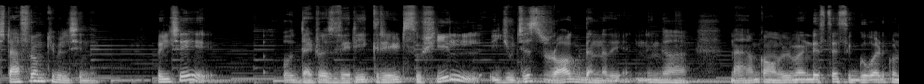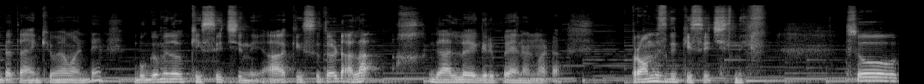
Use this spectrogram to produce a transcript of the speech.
స్టాఫ్ రూమ్కి పిలిచింది. పిలిచి that was very great Sushil you just rocked అన్నది. ఇంకా మ్యామ్ కాంప్లిమెంట్ ఇస్తే సిగ్గుపడుకుంటా థ్యాంక్ యూ మ్యామ్ అంటే బుగ్గ మీద ఒక కిస్ ఇచ్చింది. ఆ కిస్ తోటి అలా గాల్లో ఎగిరిపోయాను అనమాట ప్రామిస్గా కిస్ ఇచ్చింది. సో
